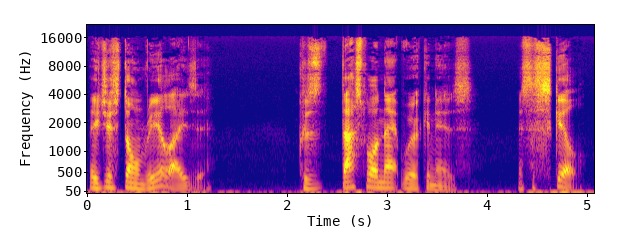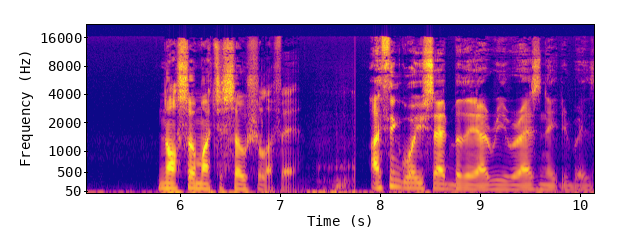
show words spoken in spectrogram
They just don't realize it. Because that's what networking is it's a skill, not so much a social affair. I think what you said, but I really resonated with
